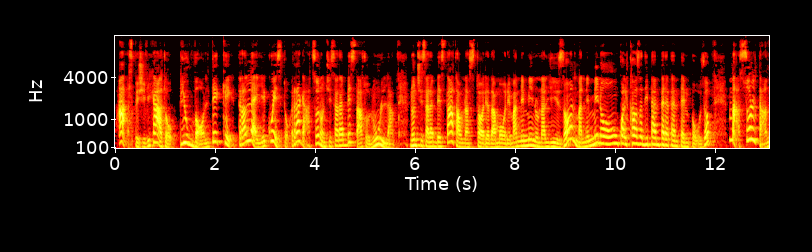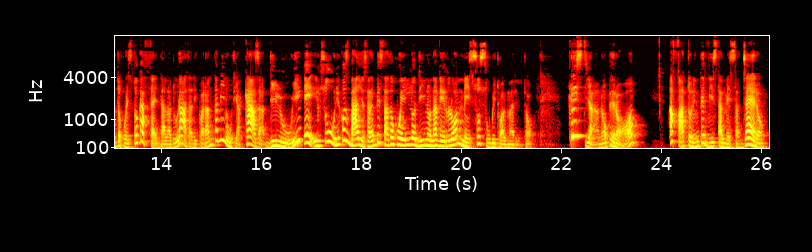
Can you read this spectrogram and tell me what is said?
ha specificato più volte che tra lei e questo ragazzo non ci sarebbe stato nulla, non ci sarebbe stata una storia d'amore, ma nemmeno una liaison, ma nemmeno un qualcosa di pempere pempemposo, ma soltanto questo caffè dalla durata di 40 minuti a casa di lui e il suo unico sbaglio sarebbe stato quello di non averlo ammesso subito al marito. Cristiano però ha fatto un'intervista al messaggero.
